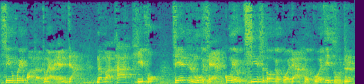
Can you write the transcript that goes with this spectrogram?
新辉煌的重要演讲。那么，他提出。截止目前，共有七十多个国家和国际组织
